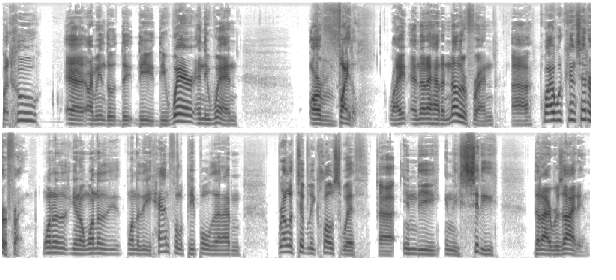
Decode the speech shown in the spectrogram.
but who? Uh, I mean, the, the the the where and the when are vital. Right? And then I had another friend uh, who I would consider a friend. One of the you know one of the one of the handful of people that I'm relatively close with uh, in the in the city that I reside in.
